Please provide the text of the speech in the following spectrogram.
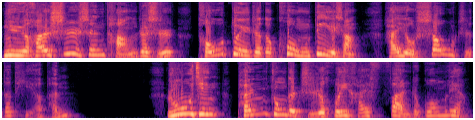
女孩尸身躺着时，头对着的空地上还有烧纸的铁盆，如今盆中的纸灰还泛着光亮。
